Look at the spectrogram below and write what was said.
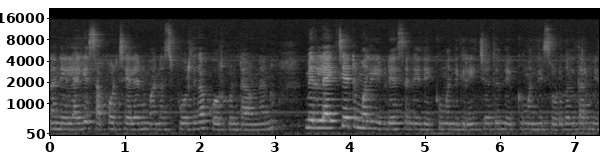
నన్ను ఇలాగే సపోర్ట్ చేయాలని మనస్ఫూర్తిగా కోరుకుంటా ఉన్నాను. మీరు లైక్ చేయటం వల్ల ఈ వీడియోస్ అనేది ఎక్కువ మందికి రీచ్ అవుతుంది ఎక్కువ మంది చూడగలుగుతారు. మీ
